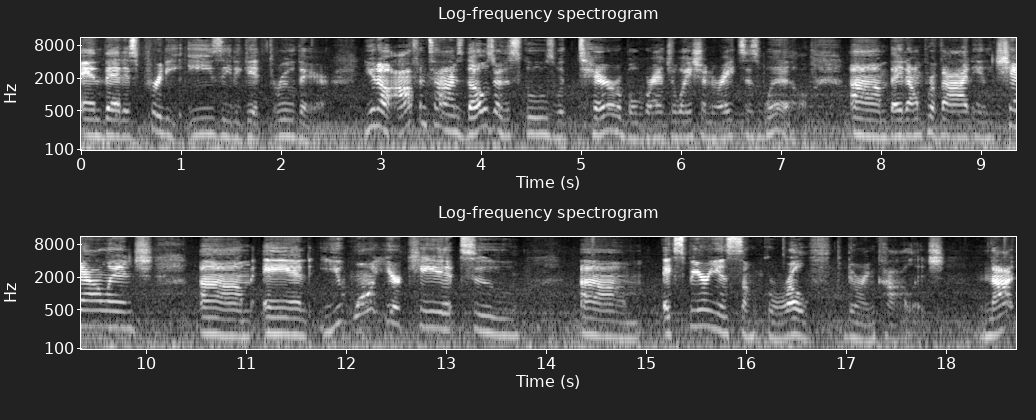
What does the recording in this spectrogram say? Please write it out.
and that it's pretty easy to get through there. You know, oftentimes those are the schools with terrible graduation rates as well. Um, they don't provide any challenge, um, and you want your kid to um, experience some growth during college, not,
